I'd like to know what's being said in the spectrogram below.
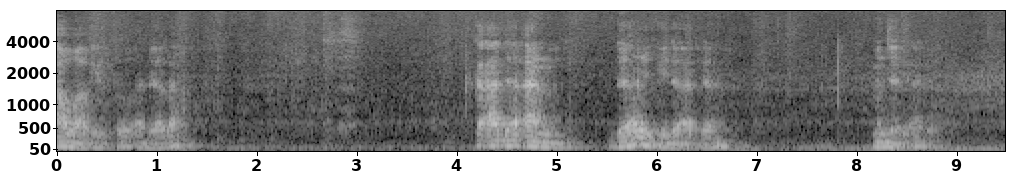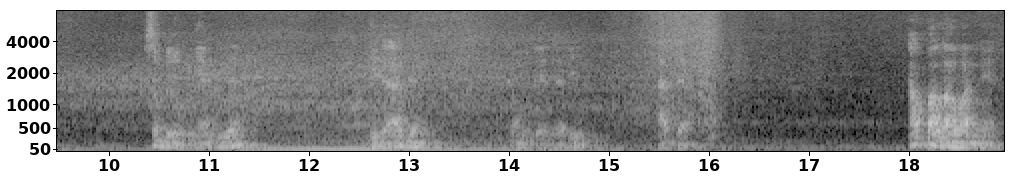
Awal itu adalah keadaan dari tidak ada menjadi ada. Sebelumnya dia tidak ada, kemudian jadi ada. Apa lawannya?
